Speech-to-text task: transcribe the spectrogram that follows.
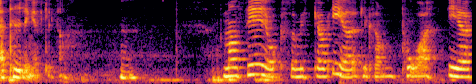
appealing ut liksom. Mm. Man ser ju också mycket av er liksom, på era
